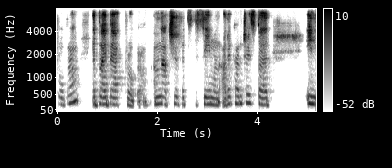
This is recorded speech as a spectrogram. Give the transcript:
program, a buyback program. I'm not sure if it's the same in other countries, but in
